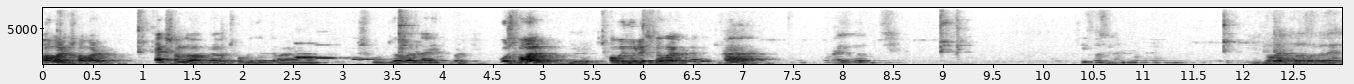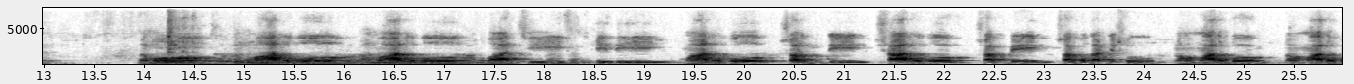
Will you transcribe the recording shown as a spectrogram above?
সবার সবার একসঙ্গে আপনারা ছবি তুলতে পারেন না। সূর্য আবার লাইট করে। পুষ্পল ছবি তুলিস তো কয়েকটা? নমো মাধব মাধব বাচি হৃদি মাধব সর্বতি সাধব সর্বে সর্বকার্যেষু নম মাধব নম মাধব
